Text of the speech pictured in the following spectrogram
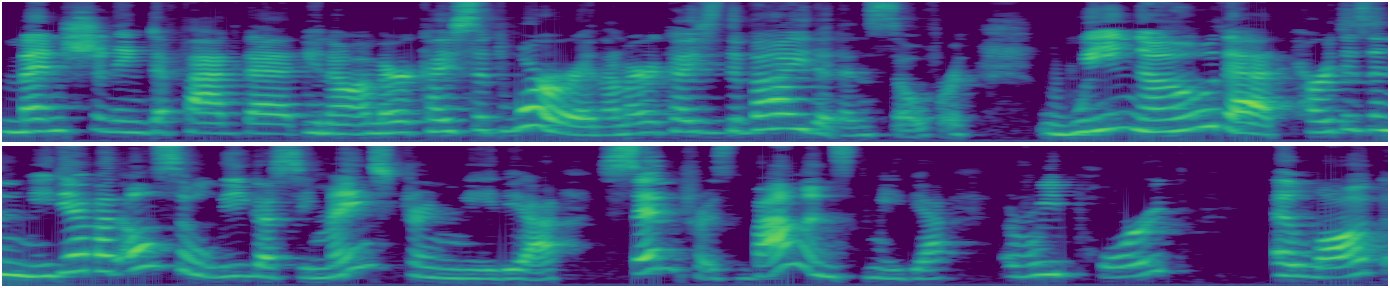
mentioning the fact that, you know, America is at war and America is divided and so forth. We know that partisan media, but also legacy mainstream media, centrist, balanced media report a lot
